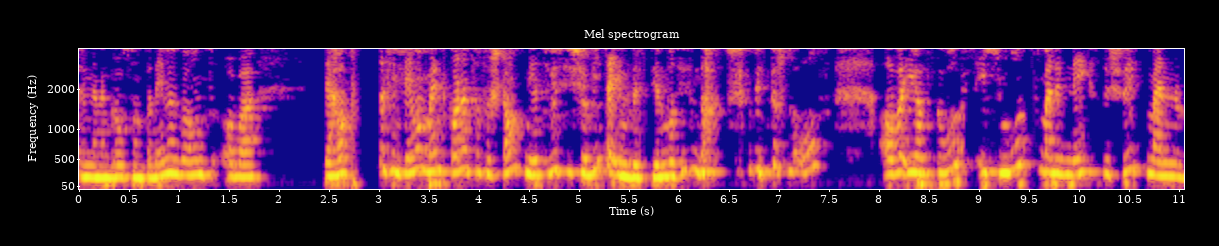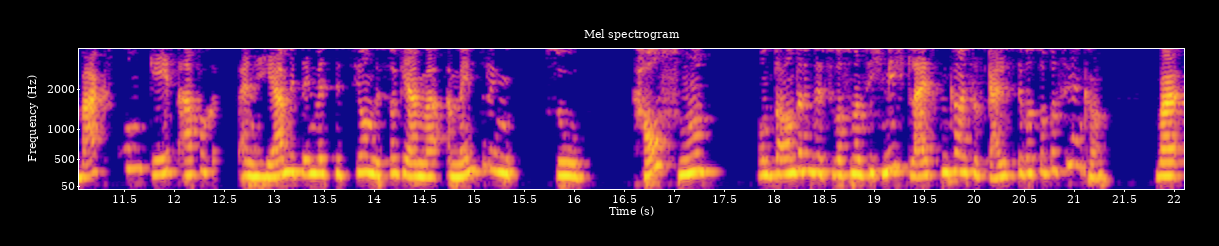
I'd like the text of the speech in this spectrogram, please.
in einem großen Unternehmen bei uns, aber der hat das in dem Moment gar nicht so verstanden. Jetzt will ich schon wieder investieren. Was ist denn da schon wieder los? Aber ich habe gewusst, ich muss meinen nächsten Schritt, mein Wachstum geht einfach einher mit der Investition. Das sage ich einmal, ein Mentoring zu kaufen, unter anderem das, was man sich nicht leisten kann, ist das Geilste, was da passieren kann. Weil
